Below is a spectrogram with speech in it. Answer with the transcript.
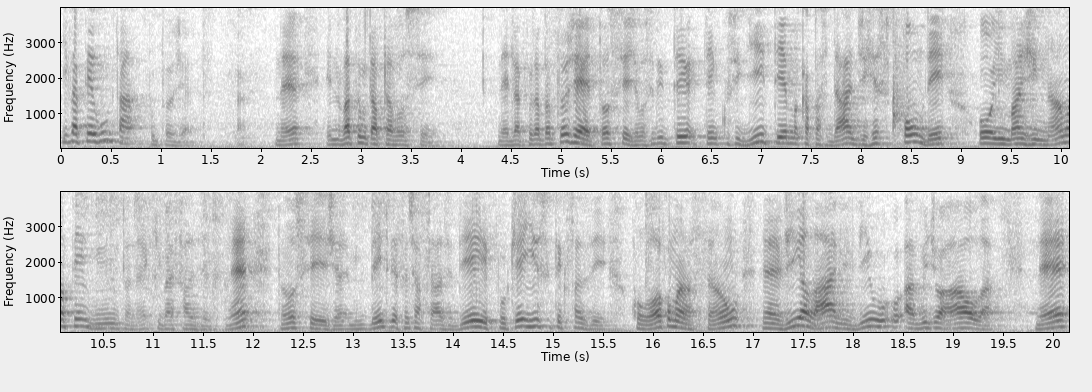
e vai perguntar para o projeto. Né? Ele não vai perguntar para você, né? Ele vai perguntar para o projeto. Ou seja, você tem tem que conseguir ter uma capacidade de responder ou imaginar uma pergunta né, que vai fazer. Né? Então, ou seja, é bem interessante a frase dele, porque isso tem que fazer. Coloca uma ação, né, via live, via a videoaula, né?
